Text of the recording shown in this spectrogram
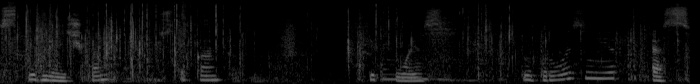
Спідничка. Ось така. Під пояс. Тут розмір S.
